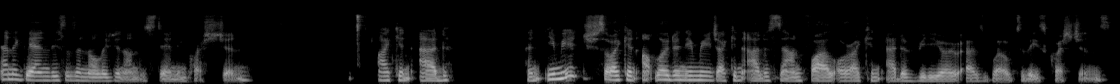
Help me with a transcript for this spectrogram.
And again, this is a knowledge and understanding question. I can add an image, so I can upload an image, I can add a sound file, or I can add a video as well to these questions.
